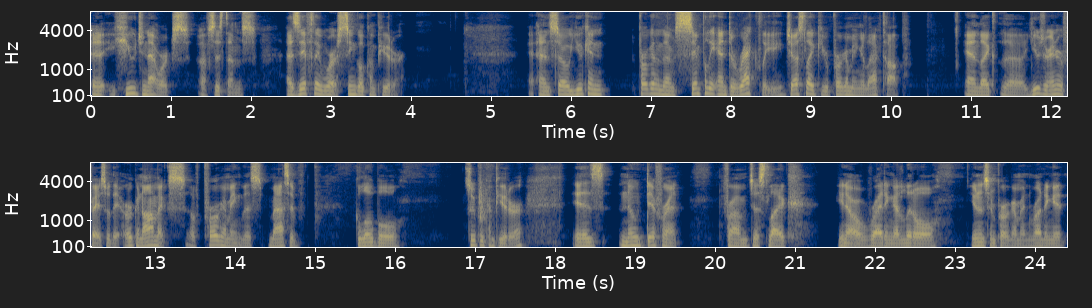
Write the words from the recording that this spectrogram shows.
uh, huge networks of systems as if they were a single computer. And so you can program them simply and directly, just like you're programming your laptop. And like the user interface or the ergonomics of programming this massive global supercomputer is no different from just like, you know, writing a little Unison program and running it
